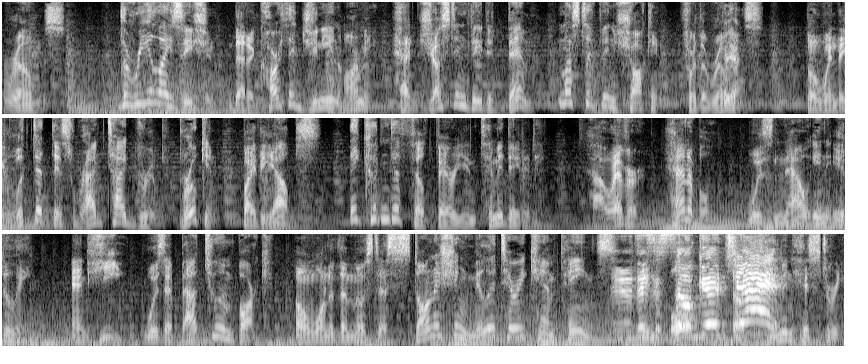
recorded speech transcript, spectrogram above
Rome's. The realization that a Carthaginian army had just invaded them must have been shocking for the Romans. But when they looked at this ragtag group broken by the Alps, they couldn't have felt very intimidated. However, Hannibal was now in Italy, and he was about to embark on one of the most astonishing military campaigns Dude, this in is so all good, of human history.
